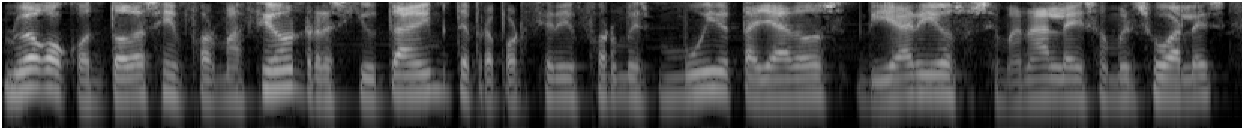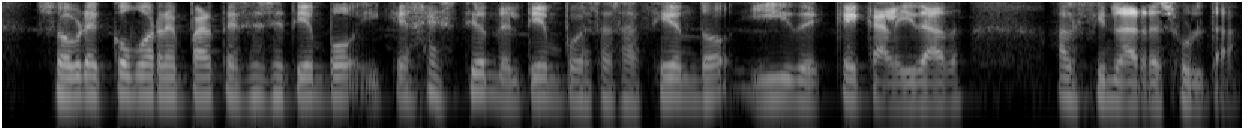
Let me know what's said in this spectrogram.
Luego, con toda esa información, Rescue Time te proporciona informes muy detallados, diarios o semanales o mensuales, sobre cómo repartes ese tiempo y qué gestión del tiempo estás haciendo y de qué calidad al final resulta.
